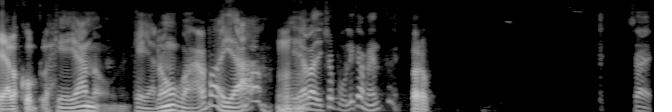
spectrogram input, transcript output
Ella los cumple. que ella no, que ella no va para allá. Ella lo ha dicho públicamente. Pero O sea,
